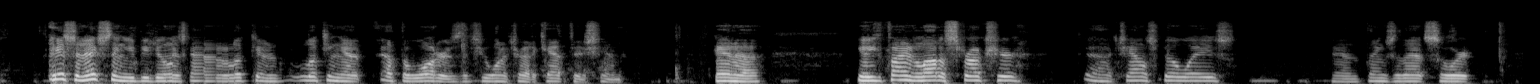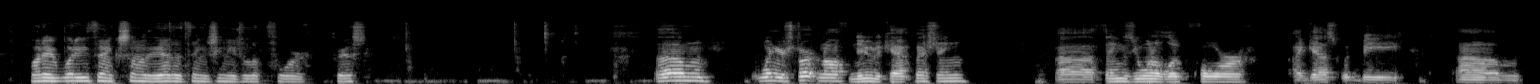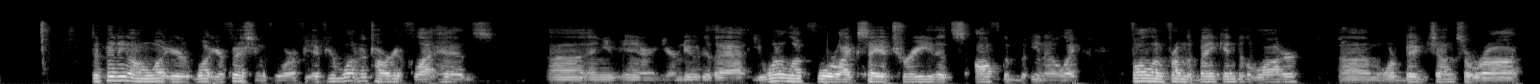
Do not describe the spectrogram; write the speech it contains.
I guess the next thing you'd be doing is kind of looking looking at at the waters that you want to try to catfish in, and uh, you know, you find a lot of structure uh, channel spillways and things of that sort. What do, what do you think some of the other things you need to look for, Chris? Um, when you're starting off new to catfishing, uh, things you want to look for, I guess, would be um, depending on what you're what you're fishing for. If, if you're wanting to target flatheads, uh, and you you're, new to that, you want to look for like say a tree that's off the you know like falling from the bank into the water, um, or big chunks of rock.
